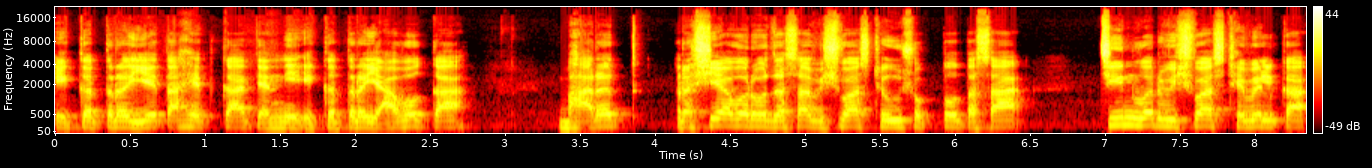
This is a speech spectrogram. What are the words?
एकत्र येत आहेत का? त्यांनी एकत्र यावं का? भारत रशियावर जसा विश्वास ठेवू शकतो तसा चीनवर विश्वास ठेवेल का?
